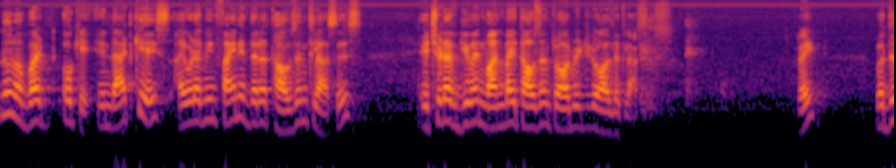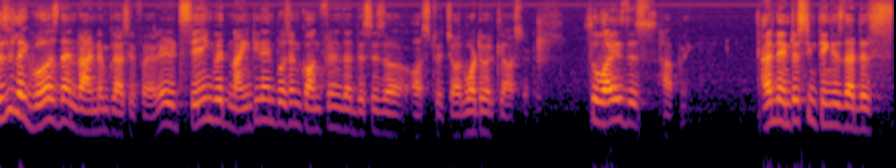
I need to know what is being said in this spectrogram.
No, no, but okay, in that case, I would have been fine if there are 1000 classes. It should have given 1 by 1000 probability to all the classes, right? But this is like worse than random classifier. Right? It's saying with 99% confidence that this is a ostrich or whatever class it is. So why is this happening? And the interesting thing is that this,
